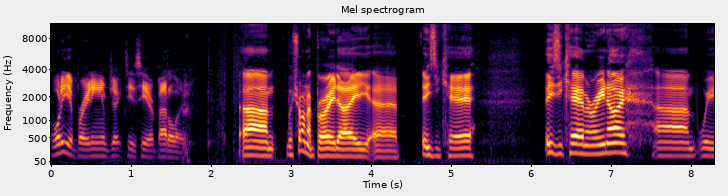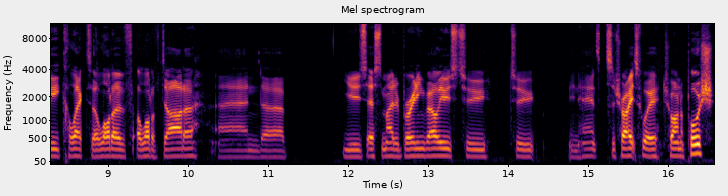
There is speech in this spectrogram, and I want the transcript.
what are your breeding objectives here at Baderloo? Um, we're trying to breed a uh, easy care, easy care merino. Um, we collect a lot of a lot of data and uh, use estimated breeding values to to enhance the traits we're trying to push.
